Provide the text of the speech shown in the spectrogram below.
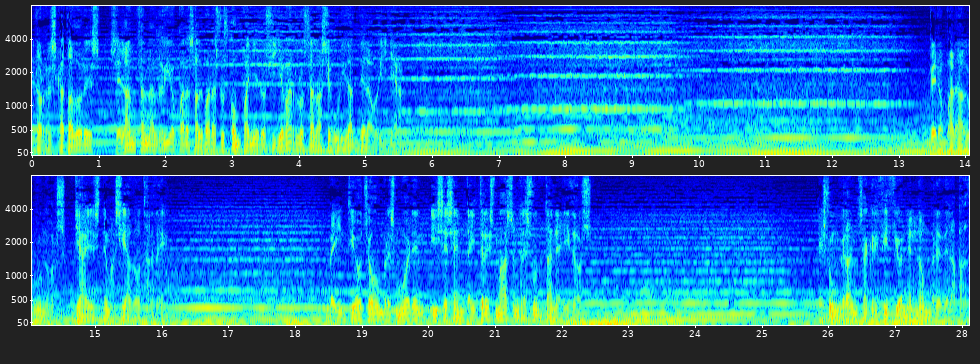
Los rescatadores se lanzan al río para salvar a sus compañeros y llevarlos a la seguridad de la orilla. Pero para algunos ya es demasiado tarde. 28 hombres mueren y 63 más resultan heridos. Es un gran sacrificio en el nombre de la paz.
